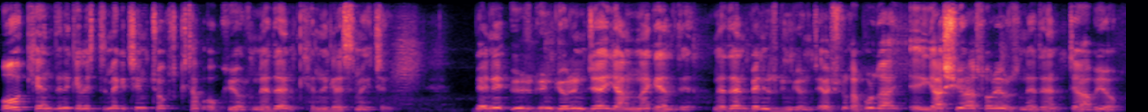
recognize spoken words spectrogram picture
O kendini geliştirmek için çok kitap okuyor. Neden? Kendini geliştirmek için. Beni üzgün görünce yanına geldi. Neden? Beni üzgün görünce. Evet çocuklar burada e, yaşıyor soruyoruz. Neden? Cevabı yok.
